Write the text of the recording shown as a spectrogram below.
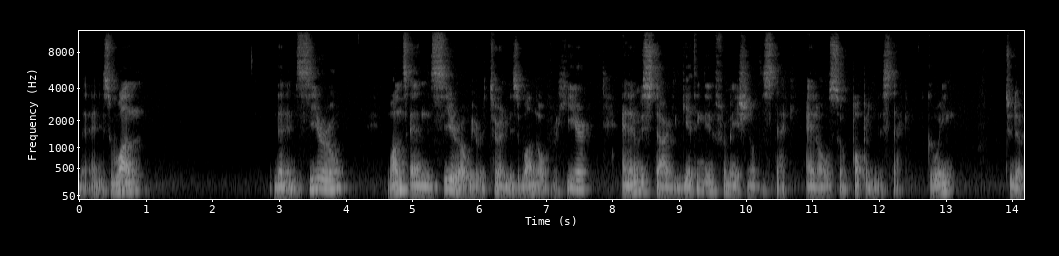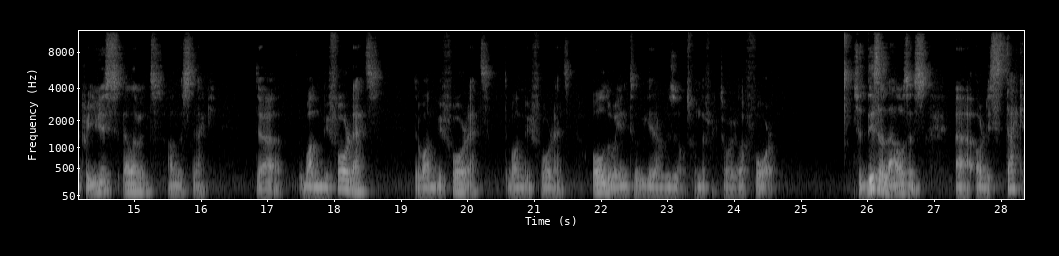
then n is 1, then n is 0. Once n is 0, we return this 1 over here, and then we start getting the information of the stack and also popping the stack, going to the previous element on the stack, the one before that, the one before that, the one before that, all the way until we get our result from the factorial of 4. So this allows us uh, or the stack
